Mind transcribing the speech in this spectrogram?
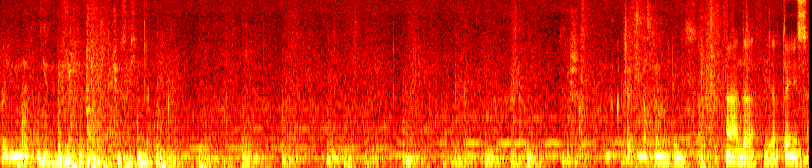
Блин, ну, не, на бильярд не похож, что совсем другой. Настольного тенниса. А, да, для тенниса.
